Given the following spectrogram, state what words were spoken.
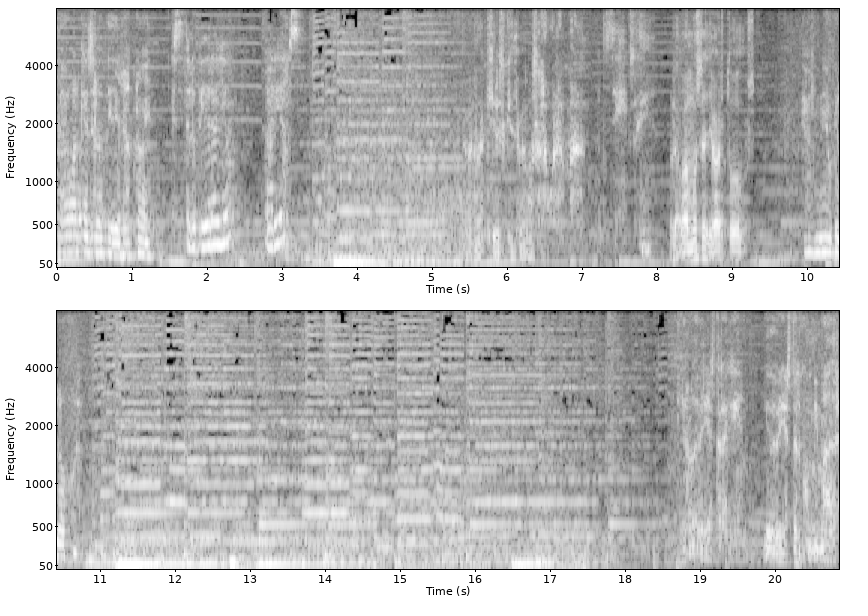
Da igual quién se lo pidiera, Chloe. ¿Y si te lo pidiera yo? ¿Lo harías? ¿De verdad quieres que llevemos a la abuela al mar? Sí. Sí. La vamos a llevar todos. Dios mío, qué locura. Debería estar aquí. Yo debería estar con mi madre.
